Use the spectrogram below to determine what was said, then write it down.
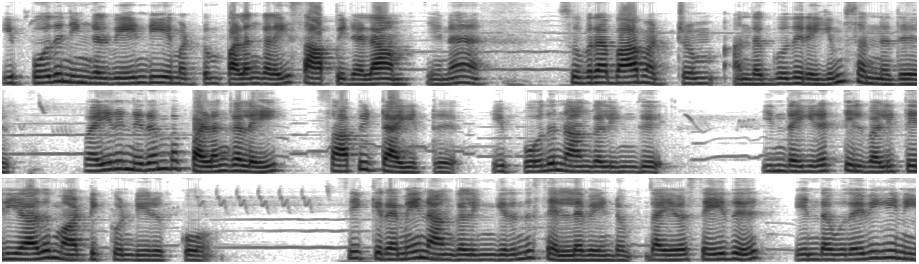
இப்போது நீங்கள் வேண்டிய மட்டும் பழங்களை சாப்பிடலாம் என சுப்ரபா மற்றும் அந்த குதிரையும் சொன்னது. வயிறு நிரம்ப பழங்களை சாப்பிட்டாயிற்று. இப்போது நாங்கள் இங்கு இந்த இடத்தில் வழி தெரியாது மாட்டிக்கொண்டிருக்கோம். சீக்கிரமே நாங்கள் இங்கிருந்து செல்ல வேண்டும். தயவு செய்து இந்த உதவியை நீ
